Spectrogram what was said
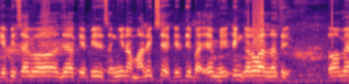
કેપી સાહેબ જે કેપી સંઘવીના માલિક છે, કીર્તિભાઈ, એ મીટિંગ કરવા નથી. તો અમે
